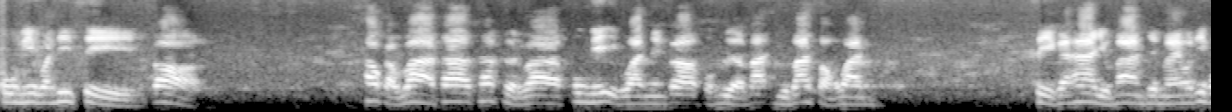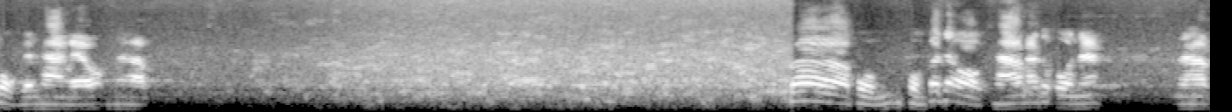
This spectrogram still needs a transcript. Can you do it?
พรุ่งนี้วันที่สี่ก็เท่ากับว่าถ้าถ้าเกิดว่าพรุ่งนี้อีกวันหนึ่งก็ผมเหลือบ้านอยู่บ้านสองวันสี่กับห้าอยู่บ้านใช่ไหมวันที่หกเดินทางแล้วนะครับ ก็ผมผมก็จะออกเช้านะทุกคนนะนะครับ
